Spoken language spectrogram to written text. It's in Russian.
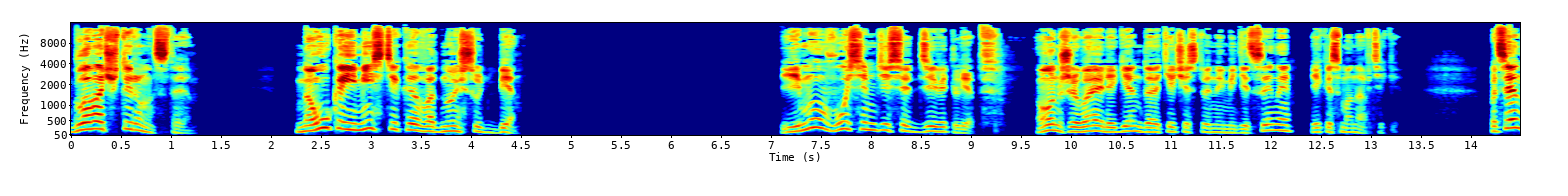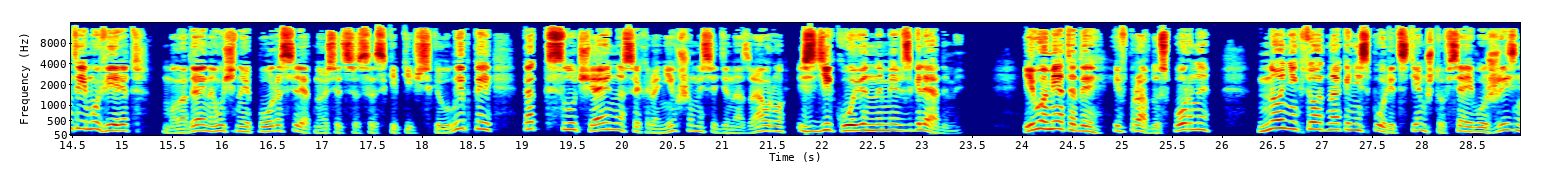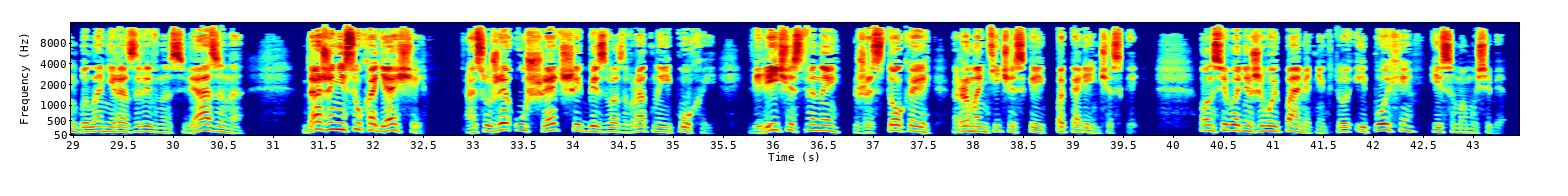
Глава 14. Наука и мистика в одной судьбе. Ему 89 лет. Он живая легенда отечественной медицины и космонавтики. Пациенты ему верят, молодая научная поросль относится со скептической улыбкой, как к случайно сохранившемуся динозавру с диковинными взглядами. Его методы и вправду спорны, но никто, однако, не спорит с тем, что вся его жизнь была неразрывно связана, даже не с уходящей, а с уже ушедшей безвозвратной эпохой, величественной, жестокой, романтической, покоренческой. Он сегодня живой памятник той эпохи и самому себе.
